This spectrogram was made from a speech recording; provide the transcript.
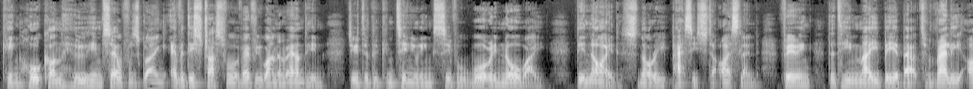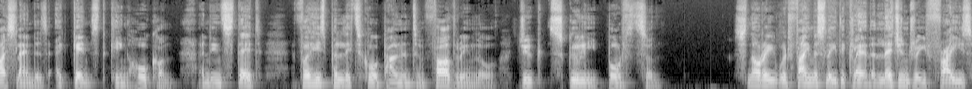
King Haakon, who himself was growing ever distrustful of everyone around him due to the continuing civil war in Norway, denied Snorri passage to Iceland, fearing that he may be about to rally Icelanders against King Haakon, and instead for his political opponent and father in law, Duke Skuli Bordsson. Snorri would famously declare the legendary phrase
